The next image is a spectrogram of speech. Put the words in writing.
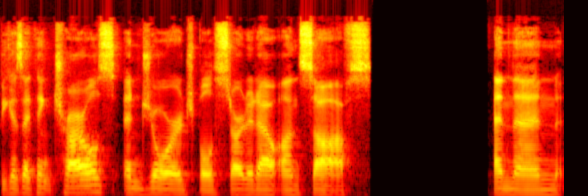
because I think Charles and George both started out on softs and then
